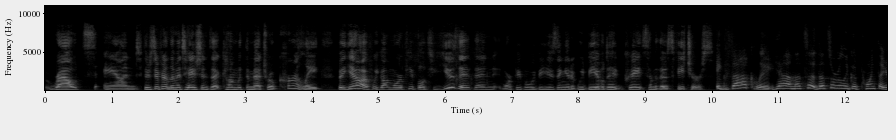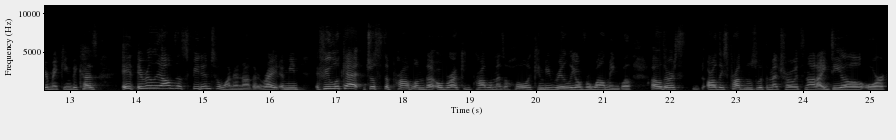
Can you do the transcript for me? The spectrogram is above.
routes and there's different limitations that come with the metro currently. But yeah, if we got more people to use it, then more people would be using it. We'd be able to create some of those features. Exactly. Yeah, and that's a that's a really good point that you're making because it, it really all does feed into one another, right? I mean, if you look at just the problem, the overarching problem as a whole, it can be really overwhelming. Well, oh, there's all these problems with the metro, it's not ideal, or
